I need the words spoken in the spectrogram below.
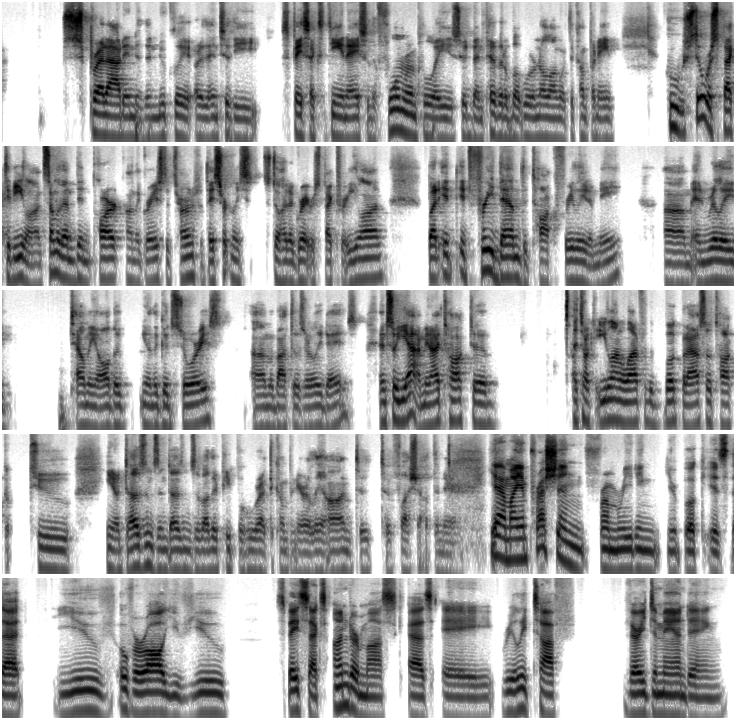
spread out into the nuclear or into the SpaceX DNA. So the former employees who had been pivotal but were no longer with the company who still respected Elon. Some of them didn't part on the greatest of terms, but they certainly still had a great respect for Elon. But it, it freed them to talk freely to me um, and really tell me all the you know the good stories um, about those early days. And so yeah, I mean, I talked to I talked to Elon a lot for the book, but I also talked to you know dozens and dozens of other people who were at the company early on to to flesh out the narrative. Yeah, my impression from reading your book is that you've overall you view SpaceX under Musk as a really tough, very demanding,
